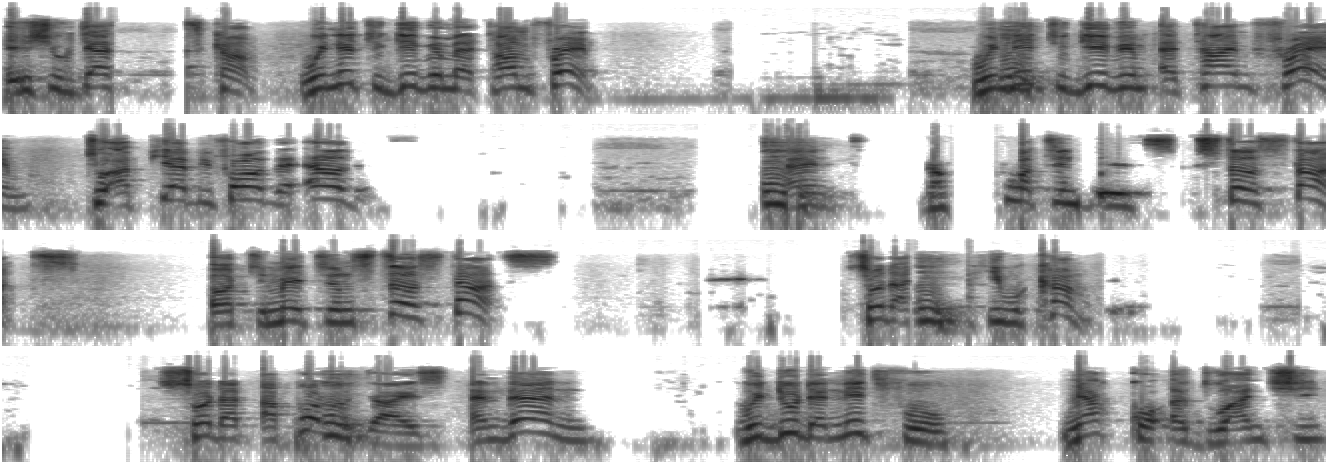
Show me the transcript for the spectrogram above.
he should just come. We need to give him a time frame. We need to give him a time frame to appear before the elders. Mm. and the 14 days still stands ultimatum still stands so that Mm. he will come. So that apologize. And then we do the needful. Miakɔ aduankyi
